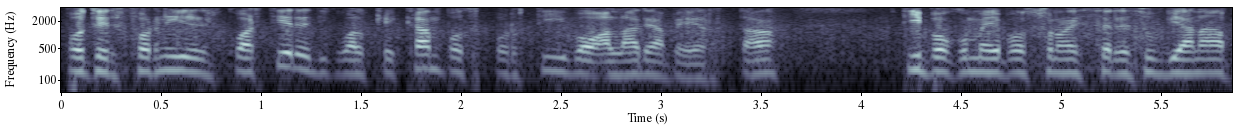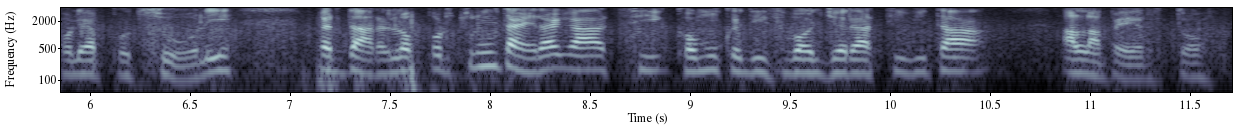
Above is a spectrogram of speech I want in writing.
poter fornire il quartiere di qualche campo sportivo all'aria aperta tipo come possono essere su via Napoli a Pozzuoli, per dare l'opportunità ai ragazzi comunque di svolgere attività all'aperto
